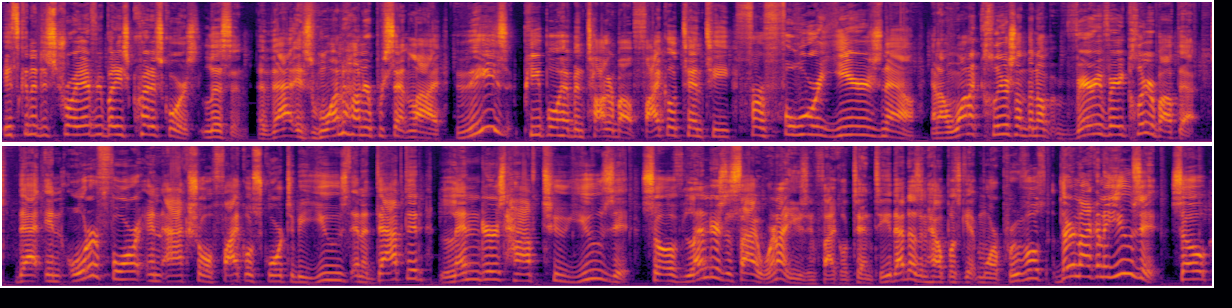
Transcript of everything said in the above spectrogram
it's gonna destroy everybody's credit scores. Listen, that is 100% lie. These people have been talking about FICO 10T for four years now. And I wanna clear something up very, very clear about that that in order for an actual FICO score to be used and adapted, lenders have to use it. So if lenders decide we're not using FICO 10T, that doesn't help us get more approvals, they're not gonna use it. So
